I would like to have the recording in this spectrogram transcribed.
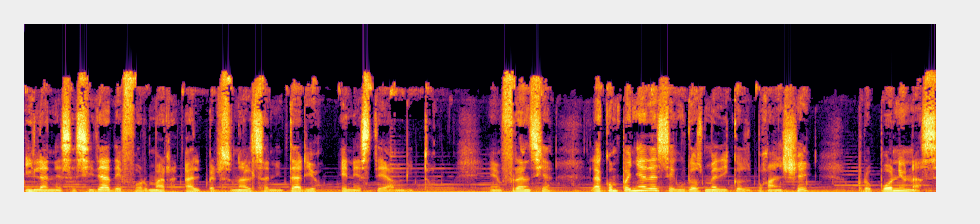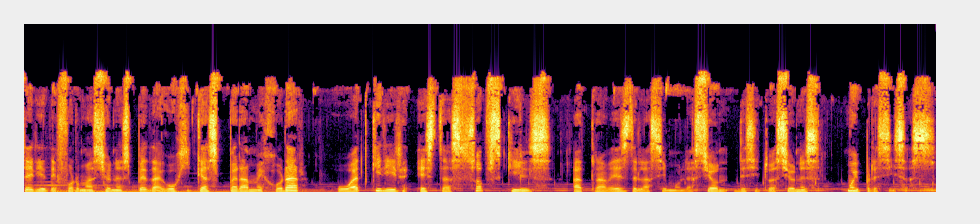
y la necesidad de formar al personal sanitario en este ámbito. En Francia, la compañía de seguros médicos Branché propone una serie de formaciones pedagógicas para mejorar o adquirir estas soft skills a través de la simulación de situaciones muy precisas.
